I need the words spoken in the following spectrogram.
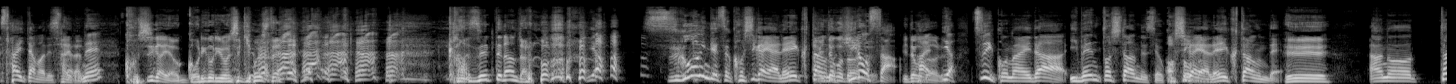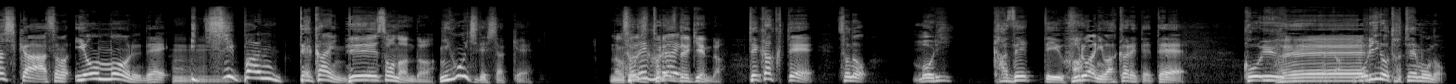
埼玉ですからね。越谷をゴリゴリ押してきました。風ってなんだろう？いや、すごいんですよ、越谷レイクタウンの広さ。行ったことある？はい。いや、ついこの間、イベントしたんですよ、越谷レイクタウンで。へえ。あの、確か、その、イオンモールで、一番でかいんですよ。へえ、そうなんだ。日本一でしたっけ？それぐらいでけんだ。でかくて、その、森、風っていうフロアに分かれてて、こういう、森の建物、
